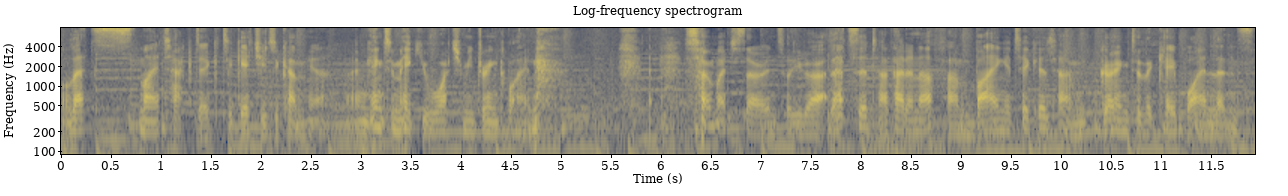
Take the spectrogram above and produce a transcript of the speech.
Well, that's my tactic to get you to come here. I'm going to make you watch me drink wine. so much so until you go, that's it, I've had enough, I'm buying a ticket, I'm going to the Cape Winelands.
